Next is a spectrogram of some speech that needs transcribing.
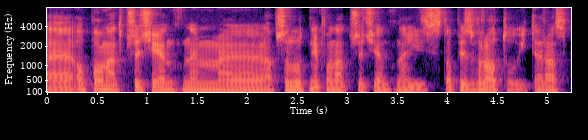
e, o ponadprzeciętnym, e, absolutnie ponadprzeciętnej stopie zwrotu. I teraz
